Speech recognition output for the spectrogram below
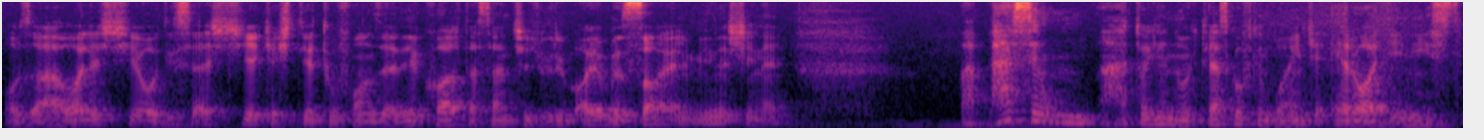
اوضاع احوالش چیه اودیسهش چیه کشتی طوفان زده کالت اصلا چجوری آیا به ساحل می نشینه و پس اون حتی یه نکته از گفتیم با اینکه ارادی نیست.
